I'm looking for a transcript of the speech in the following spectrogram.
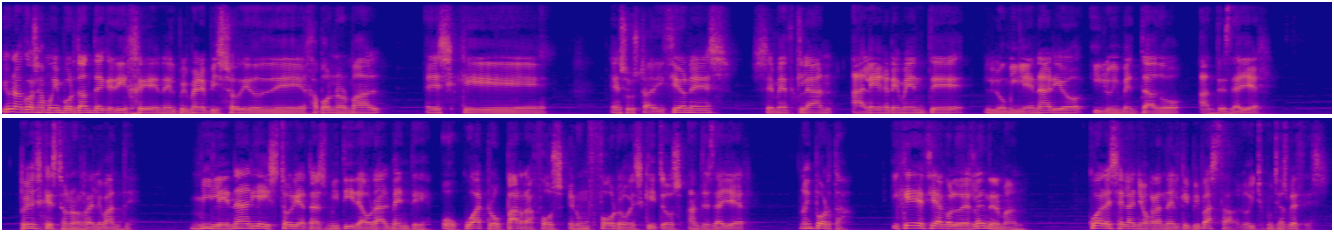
Y una cosa muy importante que dije en el primer episodio de Japón Normal es que en sus tradiciones se mezclan alegremente lo milenario y lo inventado antes de ayer. Pero es que esto no es relevante. Milenaria historia transmitida oralmente o cuatro párrafos en un foro escritos antes de ayer, no importa. ¿Y qué decía con lo de Slenderman? ¿Cuál es el año grande del creepypasta? Lo he dicho muchas veces.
